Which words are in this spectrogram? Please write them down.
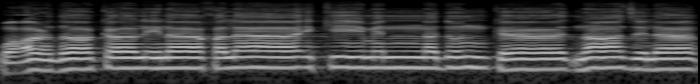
وعرضك إلى خلائك من لدنك نازلا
